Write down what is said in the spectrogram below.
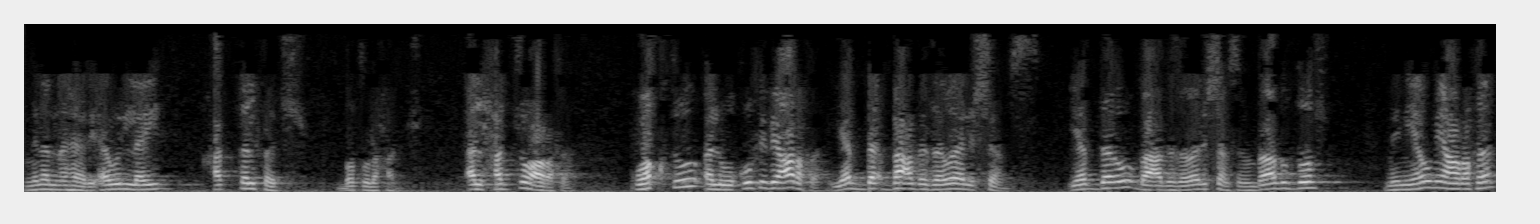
من النهار أو الليل حتى الفجر بطل حج. الحج عرفة. وقت الوقوف بعرفة. يبدأ بعد زوال الشمس. يبدأ بعد زوال الشمس من بعد الظهر من يوم عرفة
